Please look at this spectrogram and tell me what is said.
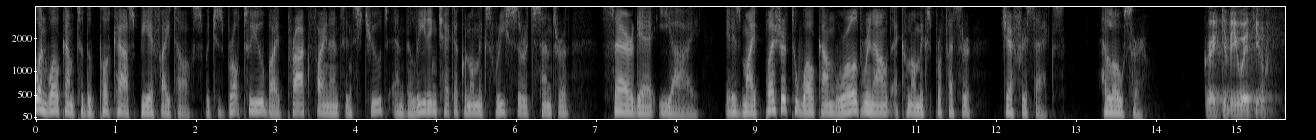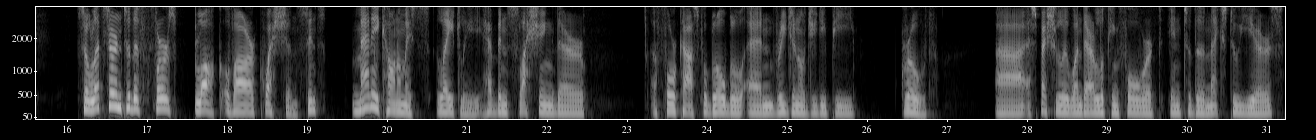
Hello and welcome to the podcast PFI Talks, which is brought to you by Prague Finance Institute and the leading Czech economics research center, CERGE EI. It is my pleasure to welcome world renowned economics professor Jeffrey Sachs. Hello, sir. Great to be with you. So let's turn to the first block of our questions. Since many economists lately have been slashing their uh, forecast for global and regional GDP growth, uh, especially when they're looking forward into the next two years.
